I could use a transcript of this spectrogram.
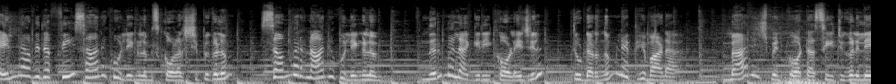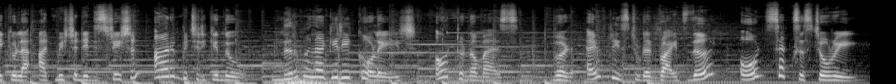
എല്ലാവിധ ഫീസ് ആനുകൂല്യങ്ങളും സ്കോളർഷിപ്പുകളും സംവരണാനുകൂല്യങ്ങളും നിർമ്മലഗിരി കോളേജിൽ തുടർന്നും ലഭ്യമാണ്. മാനേജ്മെന്റ് കോട്ട സീറ്റുകളിലേക്കുള്ള അഡ്മിഷൻ രജിസ്ട്രേഷൻ ആരംഭിച്ചിരിക്കുന്നു. Nirmalagiri college autonomous where every student writes their own success story.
